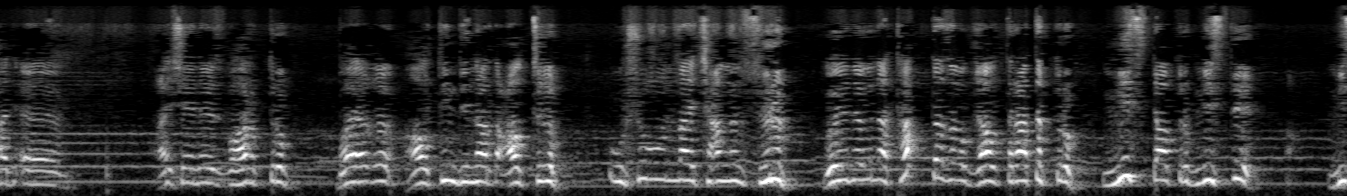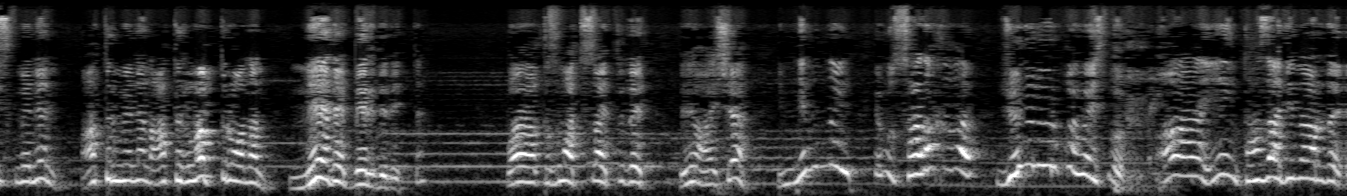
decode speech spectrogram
айша энебиз барып туруп баягы алтын динарды алып чыгып ушундай чаңын сүрүп көйнөгүнө таптаза кылып жалтыратып туруп мискти алып туруп мискти миск менен атыр менен атырлап туруп анан ме деп берди дейт да баягы кызматчысы айтты дейт э айша эмне мындай бул садакага жөн эле берип койбойсузбу эң таза динарды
